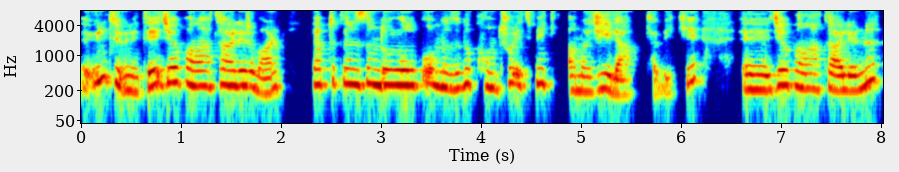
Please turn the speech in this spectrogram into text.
e, ünite ünite cevap anahtarları var. Yaptıklarınızın doğru olup olmadığını kontrol etmek amacıyla tabii ki cevap anahtarlarını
